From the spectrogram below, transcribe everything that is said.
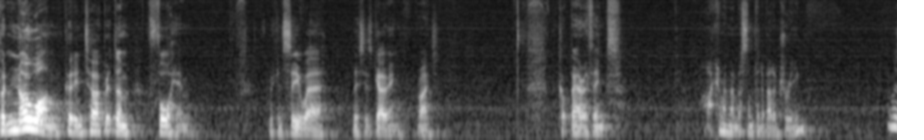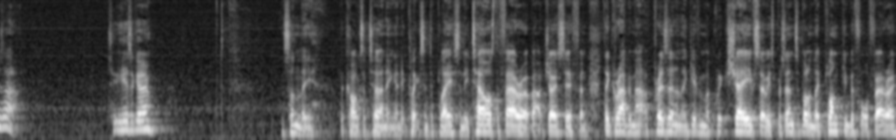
but no one could interpret them for him. We can see where this is going, right? Cupbearer thinks, oh, I can remember something about a dream. When was that? Two years ago? And suddenly, the cogs are turning and it clicks into place and he tells the pharaoh about joseph and they grab him out of prison and they give him a quick shave so he's presentable and they plonk him before pharaoh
